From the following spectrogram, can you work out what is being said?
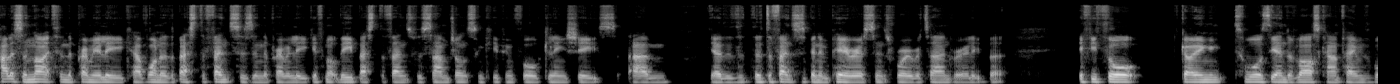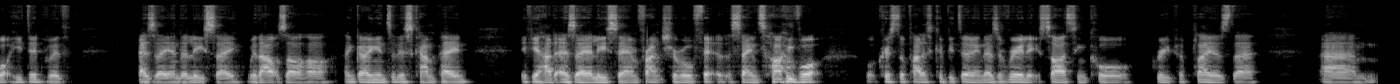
Palace and ninth in the Premier League have one of the best defences in the Premier League, if not the best defence, with Sam Johnstone keeping four clean sheets. Um, the, the defence has been imperious since Roy returned, really, but if you thought going towards the end of last campaign with what he did with Eze and Olise without Zaha, and going into this campaign, if you had Eze, Olise, and França all fit at the same time, what what Crystal Palace could be doing? There's a really exciting core group of players there, um,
